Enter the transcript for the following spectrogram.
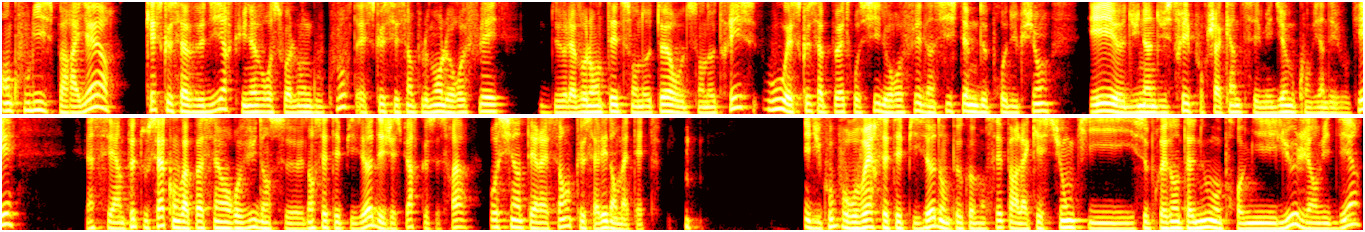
en coulisses, par ailleurs, qu'est-ce que ça veut dire qu'une œuvre soit longue ou courte? Est-ce que c'est simplement le reflet de la volonté de son auteur ou de son autrice? Ou est-ce que ça peut être aussi le reflet d'un système de production et d'une industrie pour chacun de ces médiums qu'on vient d'évoquer? C'est un peu tout ça qu'on va passer en revue dans, ce, dans cet épisode et j'espère que ce sera aussi intéressant que ça l'est dans ma tête. Et du coup, pour ouvrir cet épisode, on peut commencer par la question qui se présente à nous en premier lieu, j'ai envie de dire.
